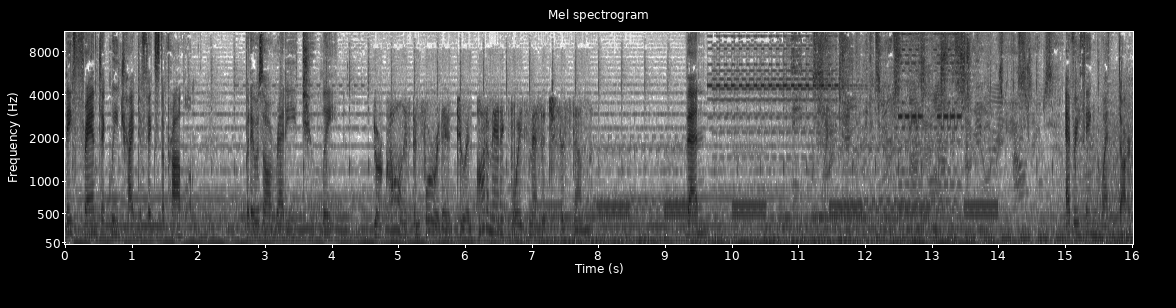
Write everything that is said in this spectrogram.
They frantically tried to fix the problem, but it was already too late. Your call has been forwarded to an automatic voice message system. Then, everything went dark.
